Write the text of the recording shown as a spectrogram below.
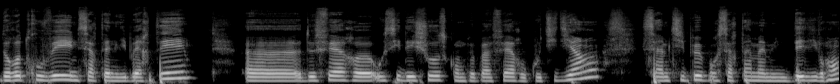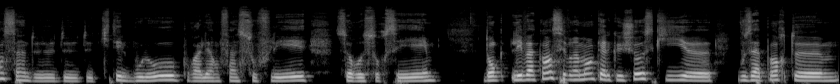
de retrouver une certaine liberté, euh, de faire euh, aussi des choses qu'on ne peut pas faire au quotidien. C'est un petit peu pour certains même une délivrance hein, de, de, de, quitter le boulot pour aller enfin souffler, se ressourcer. Donc les vacances, c'est vraiment quelque chose qui euh, vous apporte ben,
